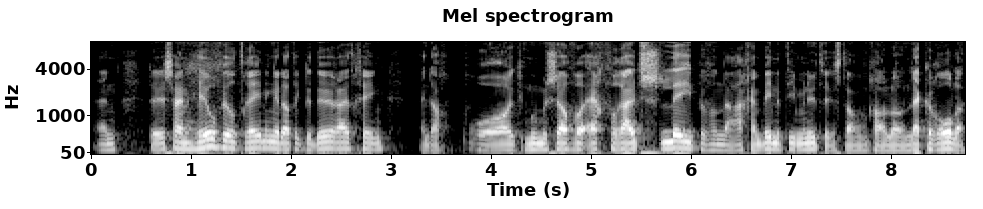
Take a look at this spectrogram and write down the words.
En er zijn heel veel trainingen dat ik de deur uit ging en dacht, boah, ik moet mezelf wel echt vooruit slepen vandaag. En binnen 10 minuten is dan gewoon lekker rollen.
